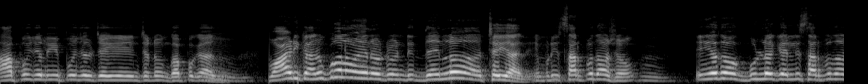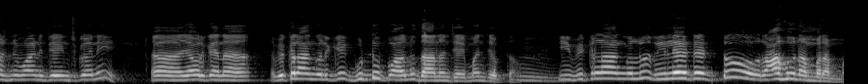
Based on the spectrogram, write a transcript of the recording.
ఆ పూజలు ఈ పూజలు చేయించడం గొప్ప కాదు. వాడికి అనుకూలమైనటువంటి దేనిలో చేయాలి. ఇప్పుడు ఈ సర్పదోషం ఏదో గుళ్ళోకి వెళ్ళి సర్పదోష నివారణ చేయించుకొని ఎవరికైనా వికలాంగులకి గుడ్డు పాలు దానం చేయమని చెప్తాం. ఈ వికలాంగులు రిలేటెడ్ టు రాహు నంబర్ అమ్మ.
